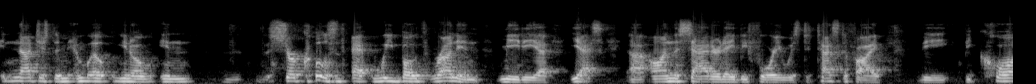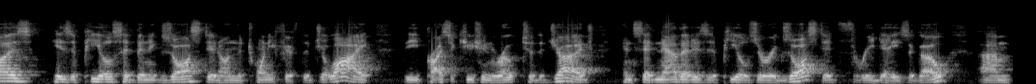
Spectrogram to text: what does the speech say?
not just the well, you know, in the circles that we both run in media. Yes, uh, on the Saturday before he was to testify, the because his appeals had been exhausted on the 25th of July, the prosecution wrote to the judge and said, now that his appeals are exhausted, three days ago, um,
